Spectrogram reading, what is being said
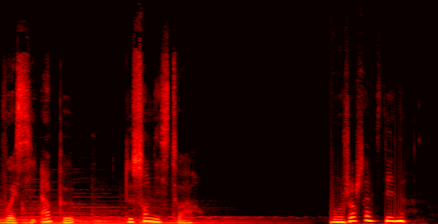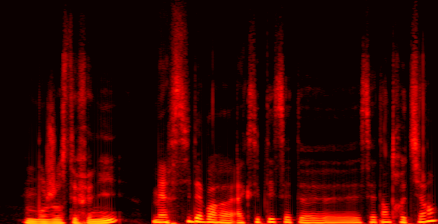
Voici un peu de son histoire. Bonjour Chapstine. Bonjour Stéphanie. Merci d'avoir euh, accepté cette, euh, cet entretien.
